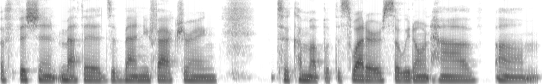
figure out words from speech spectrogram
efficient methods of manufacturing to come up with the sweaters. So we don't have um,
